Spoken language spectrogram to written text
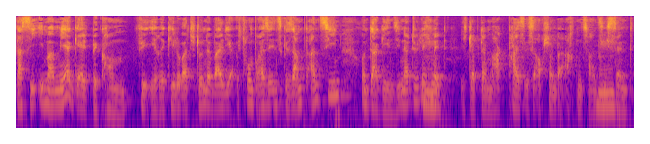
dass sie immer mehr Geld bekommen für ihre Kilowattstunde, weil die Strompreise insgesamt anziehen und da gehen sie natürlich mhm. mit. Ich glaube, der Marktpreis ist auch schon bei 28 mhm. Cent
